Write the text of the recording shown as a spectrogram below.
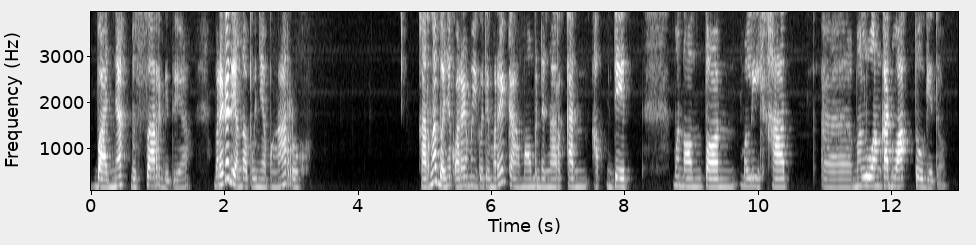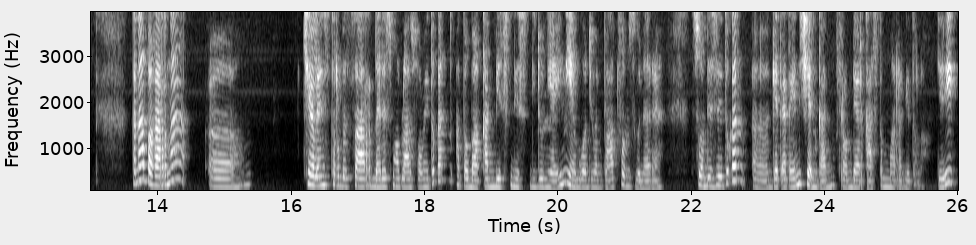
banyak besar gitu ya mereka dianggap punya pengaruh karena banyak orang yang mengikuti mereka mau mendengarkan update menonton melihat uh, meluangkan waktu gitu. Kenapa? Karena uh, challenge terbesar dari semua platform itu kan atau bahkan bisnis di dunia ini ya bukan cuma platform sebenarnya. Semua bisnis itu kan uh, get attention kan from their customer gitu loh. Jadi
